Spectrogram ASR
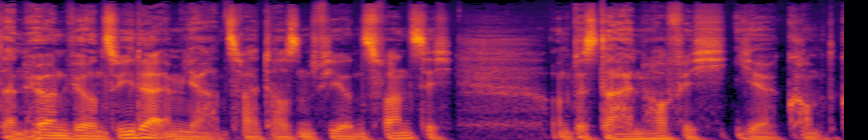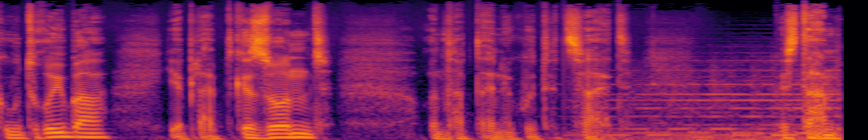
Dann hören wir uns wieder im Jahr 2024 und bis dahin hoffe ich, ihr kommt gut rüber, ihr bleibt gesund und habt eine gute Zeit. Bis dann.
